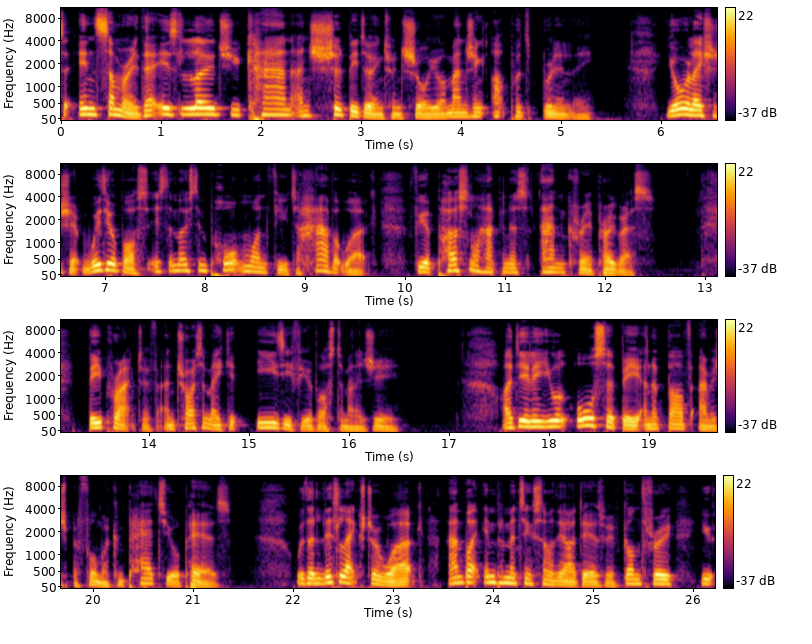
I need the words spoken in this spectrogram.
So, in summary, there is loads you can and should be doing to ensure you are managing upwards brilliantly. Your relationship with your boss is the most important one for you to have at work for your personal happiness and career progress. Be proactive and try to make it easy for your boss to manage you. Ideally, you will also be an above average performer compared to your peers. With a little extra work and by implementing some of the ideas we've gone through, you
